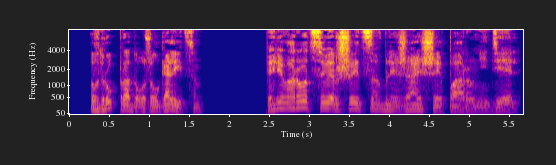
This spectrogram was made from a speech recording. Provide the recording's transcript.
— вдруг продолжил Голицын, — переворот совершится в ближайшие пару недель.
